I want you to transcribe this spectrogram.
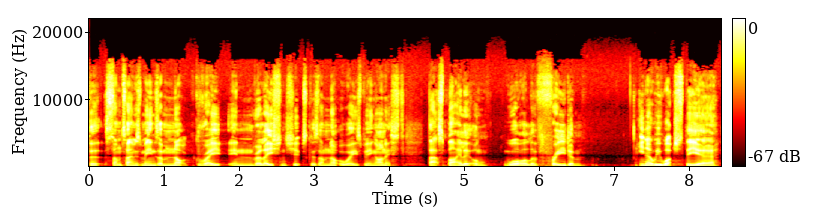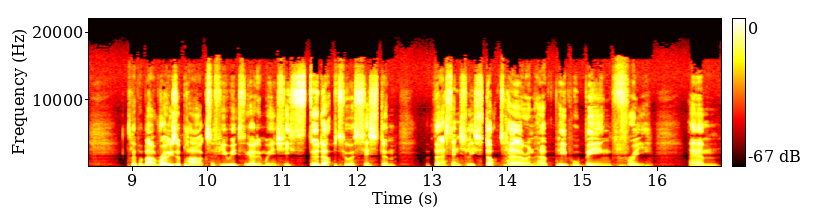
that sometimes means I'm not great in relationships because I'm not always being honest. That's my little wall of freedom. You know, we watched the uh, clip about Rosa Parks a few weeks ago, didn't we? And she stood up to a system that essentially stopped her and her people being free. Um,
